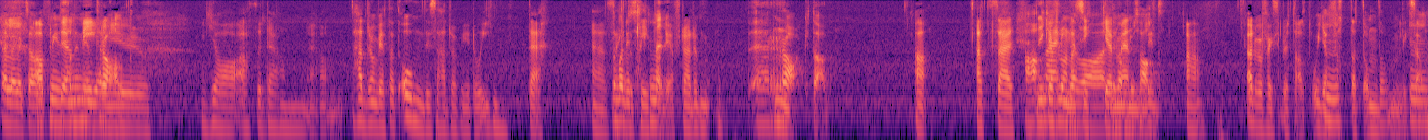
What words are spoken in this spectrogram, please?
Eller liksom, Ja, åtminstone neutralt. ju... Ja, alltså den... um, hade de vetat om det så hade de ju då inte uh, sagt okej sagt på nej. det. För då hade de, Eh, Rakt av. ja, att så här, Ja, ni kan nej, få låna det var- cykeln det men... brutalt. Ja, ja, det var faktiskt brutalt. Och jag Mm. fattat om de liksom... Mm.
